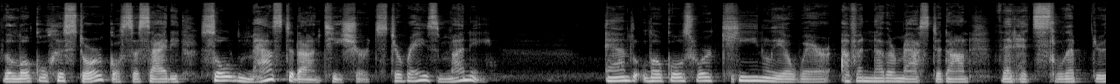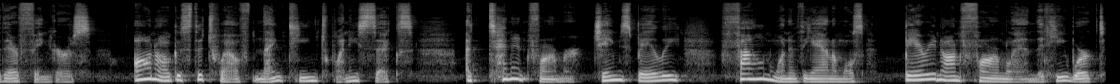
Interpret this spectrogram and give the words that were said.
The local historical society sold Mastodon t shirts to raise money and locals were keenly aware of another mastodon that had slipped through their fingers. On August the 12th, 1926, a tenant farmer, James Bailey, found one of the animals buried on farmland that he worked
